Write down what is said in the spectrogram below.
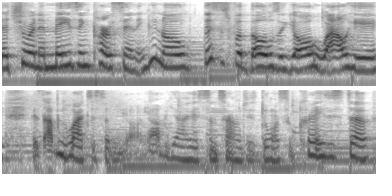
that you're an amazing person. And you know, this is for those of y'all who out here, because I'll be watching some y'all. Y'all be out here sometimes just doing some crazy stuff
